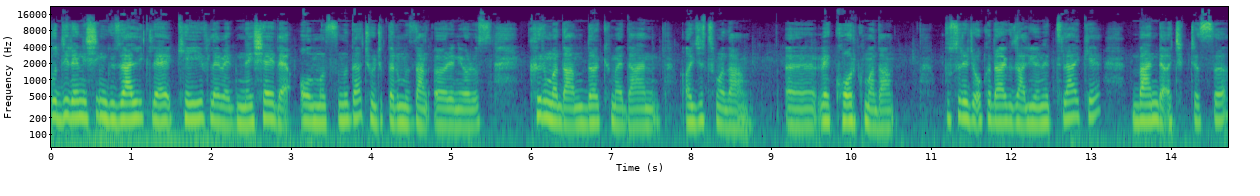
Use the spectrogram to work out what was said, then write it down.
Bu direnişin güzellikle, keyifle ve neşeyle olmasını da çocuklarımızdan öğreniyoruz. Kırmadan, dökmeden, acıtmadan e, ve korkmadan bu süreci o kadar güzel yönettiler ki ben de açıkçası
